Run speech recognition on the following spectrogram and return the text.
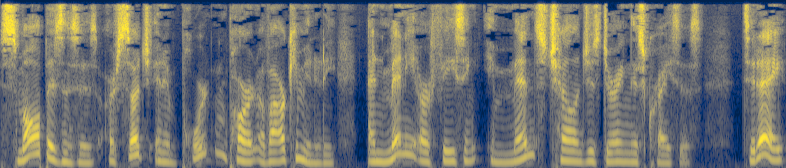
Small businesses are such an important part of our community and many are facing immense challenges during this crisis. Today,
